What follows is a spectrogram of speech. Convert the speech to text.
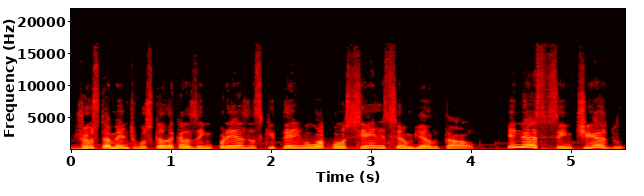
justamente buscando aquelas empresas que têm uma consciência ambiental. E nesse sentido,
